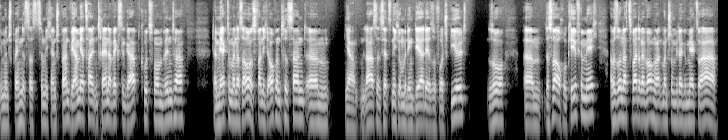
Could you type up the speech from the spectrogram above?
dementsprechend ist das ziemlich entspannt. Wir haben jetzt halt einen Trainerwechsel gehabt, kurz vorm Winter. Da merkte man das auch. Das fand ich auch interessant. Ähm, ja, Lars ist jetzt nicht unbedingt der, der sofort spielt. So, ähm, das war auch okay für mich. Aber so nach zwei, drei Wochen hat man schon wieder gemerkt, so, ah,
